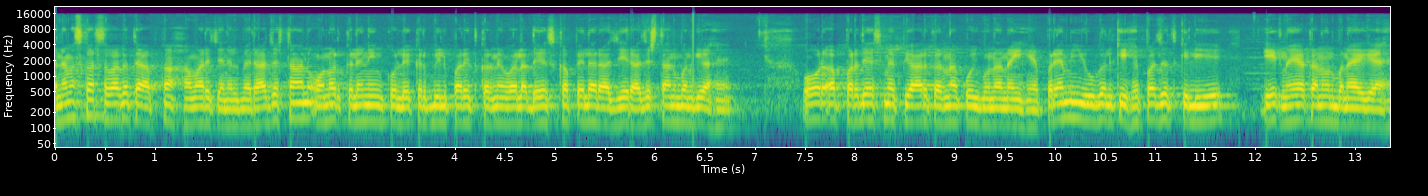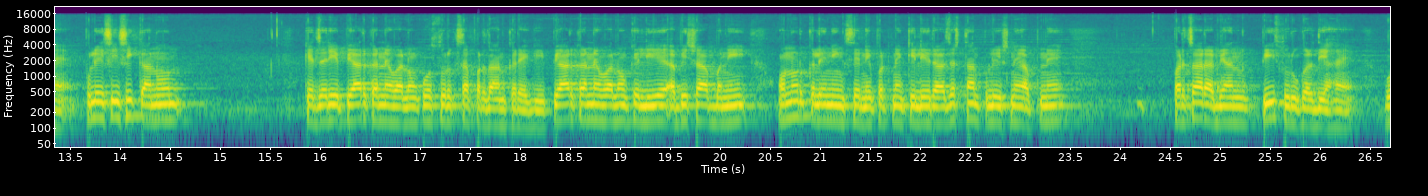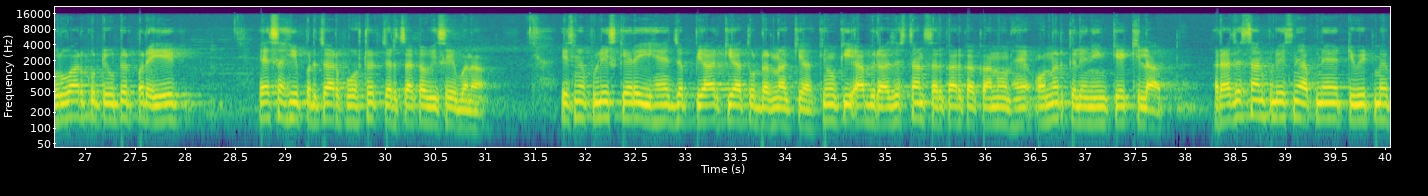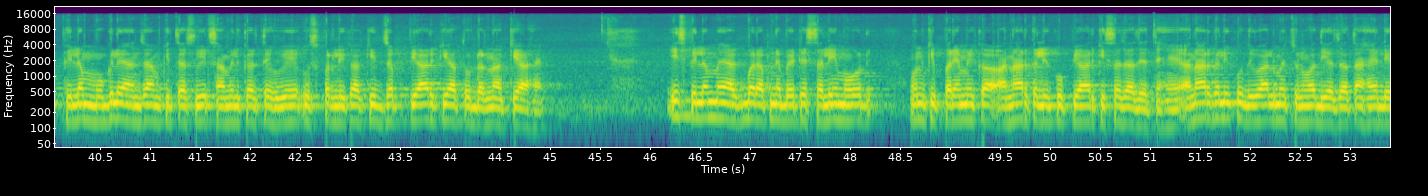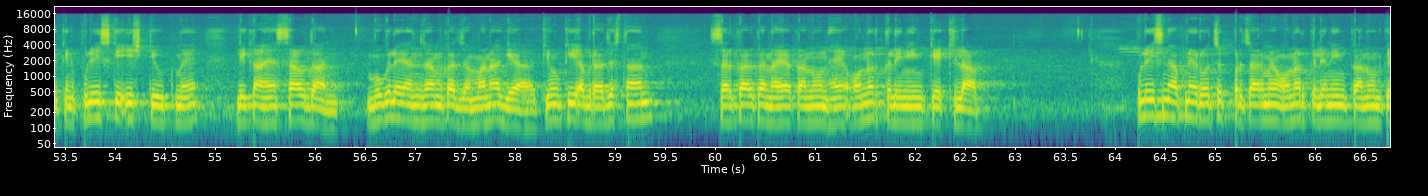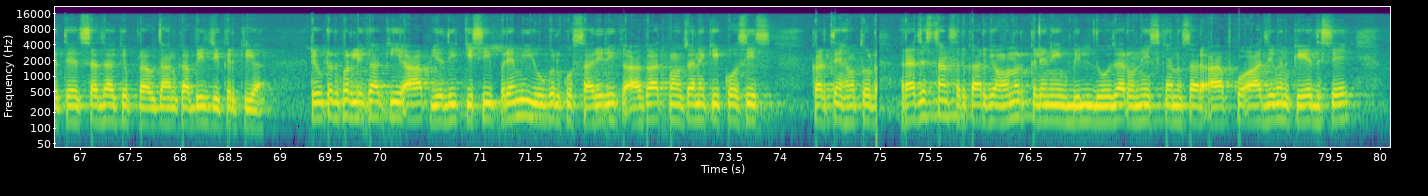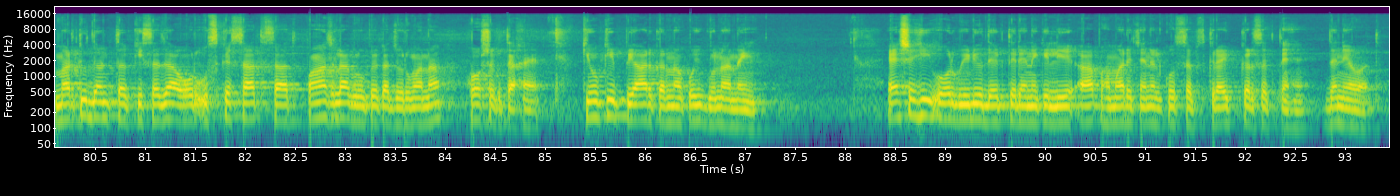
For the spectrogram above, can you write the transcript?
नमस्कार, स्वागत है आपका हमारे चैनल में। राजस्थान ऑनर क्लिनिंग को लेकर बिल पारित करने वाला देश का पहला राज्य राजस्थान बन गया है। और अब प्रदेश में प्यार करना कोई गुना नहीं है। प्रेमी युगल की हिफाजत के लिए एक नया कानून बनाया गया है। पुलिस इसी कानून के ज़रिए प्यार करने वालों को सुरक्षा प्रदान करेगी। प्यार करने वालों के लिए अभिशाप बनी ऑनर क्लिनिंग से निपटने के लिए राजस्थान पुलिस ने अपने प्रचार अभियान भी शुरू कर दिया है। गुरुवार को ट्विटर पर एक ऐसा ही प्रचार पोस्टर चर्चा का विषय बना। इसमें पुलिस कह रही है, जब प्यार किया तो डरना क्या? क्योंकि अब राजस्थान सरकार का कानून है ऑनर क्लिनिंग के खिलाफ। राजस्थान पुलिस ने अपने ट्वीट में फ़िल्म मुगल अंजाम की तस्वीर शामिल करते हुए उस पर लिखा कि जब प्यार किया तो डरना क्या है। इस फ़िल्म में अकबर अपने बेटे सलीम और उनकी प्रेमिका अनारकली को प्यार की सज़ा देते हैं। अनारकली को दीवार में चुनवा दिया जाता है, लेकिन पुलिस के इस ट्वीट में लिखा है, सावधान। मुगल अंजाम का ज़माना गया क्योंकि अब राजस्थान सरकार का नया कानून है ऑनर क्लीनिंग के खिलाफ। पुलिस ने अपने रोचक प्रचार में ऑनर क्लीनिंग कानून के तहत सजा के प्रावधान का भी ज़िक्र किया। ट्विटर पर लिखा कि आप यदि किसी प्रेमी युगल को शारीरिक आघात पहुँचाने की कोशिश करते हैं तो राजस्थान सरकार के ऑनर क्लीनिंग बिल 2019 के अनुसार आपको आजीवन कैद से मृत्युदंड तक की सज़ा और उसके साथ साथ पाँच लाख रुपए का जुर्माना हो सकता है। क्योंकि प्यार करना कोई गुना नहीं। ऐसे ही और वीडियो देखते रहने के लिए आप हमारे चैनल को सब्सक्राइब कर सकते हैं। धन्यवाद।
